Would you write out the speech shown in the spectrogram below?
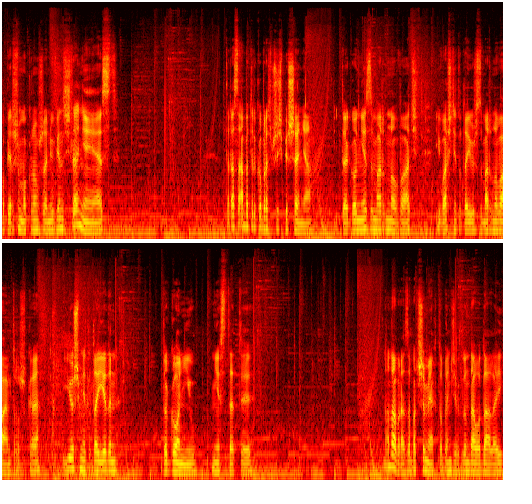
po pierwszym okrążeniu, więc źle nie jest. Teraz aby tylko brać przyspieszenia i tego nie zmarnować. I właśnie tutaj już zmarnowałem troszkę. I już mnie tutaj jeden dogonił, niestety. No dobra, zobaczymy jak to będzie wyglądało dalej.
